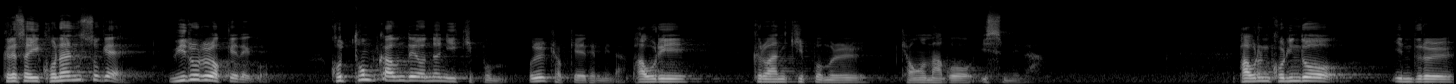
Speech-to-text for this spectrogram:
그래서 이 고난 속에 위로를 얻게 되고 고통 가운데 얻는 이 기쁨을 겪게 됩니다. 바울이 그러한 기쁨을 경험하고 있습니다. 바울은 고린도인들로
